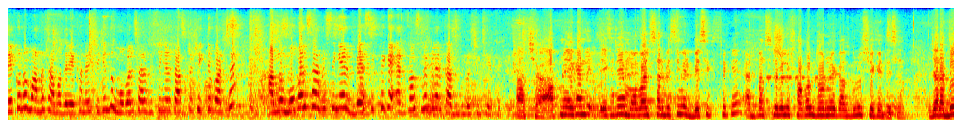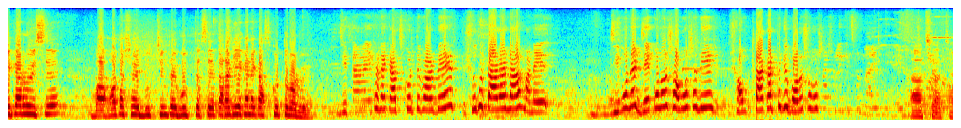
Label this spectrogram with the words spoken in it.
যে কোনো মানুষ আমাদের এখানে এসে কিন্তু মোবাইল সার্ভিসিং এর কাজটা শিখতে পারছে। আমরা মোবাইল সার্ভিসিং এর বেসিক থেকে অ্যাডভান্স লেভেলের কাজগুলো শিখিয়ে থাকি। আচ্ছা আপনি এখানে এখানে মোবাইল সার্ভিসিং এর বেসিক্স থেকে অ্যাডভান্স লেভেলের সকল ধরনের কাজগুলো শিখেতেছেন যারা বেকার রয়েছে বা হতাশায় দুশ্চিন্তায় ভুগতেছে তারা কি এখানে কাজ করতে পারবে? যে তারা এখানে কাজ করতে পারবে। শুধু তারা না মানে জীবনের যে কোনো সমস্যা দিয়ে সম- টাকার থেকে বড় সমস্যা আসলে কিছু নাই। আচ্ছা আচ্ছা।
